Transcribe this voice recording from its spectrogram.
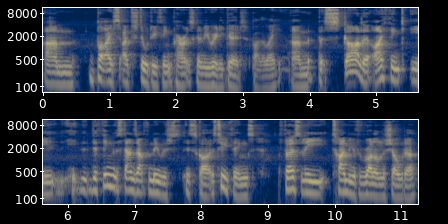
Um, but I, I, still do think Parrott's going to be really good. By the way, um, but Scarlett, I think is, he, the thing that stands out for me with Scarlett. is two things. Firstly, timing of the run on the shoulder,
